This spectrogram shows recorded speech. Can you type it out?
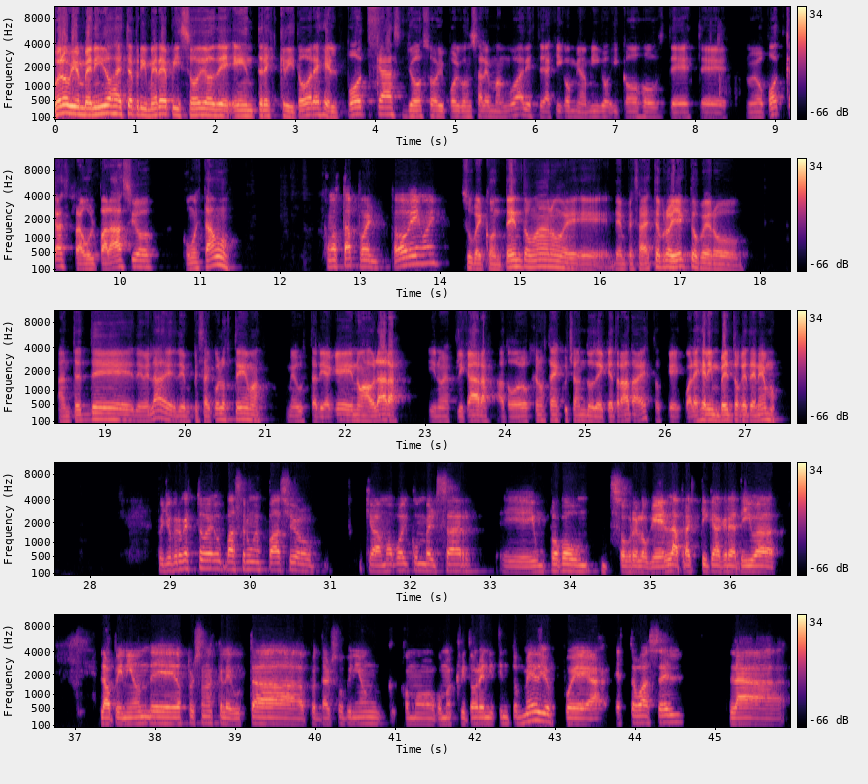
Bueno, bienvenidos a este primer episodio de Entre Escritores, el podcast. Yo soy Paul González Mangual y estoy aquí con mi amigo y co-host de este nuevo podcast, Raúl Palacio. ¿Cómo estamos? ¿Cómo estás, Paul? ¿Todo bien hoy? Súper contento, mano, eh, eh, de empezar este proyecto, pero antes de, de verdad, de, empezar con los temas, me gustaría que nos hablara y nos explicara a todos los que nos están escuchando de qué trata esto, que, cuál es el invento que tenemos. Pues yo creo que esto va a ser un espacio que vamos a poder conversar eh, un poco sobre lo que es la práctica creativa, la opinión de dos personas que les gusta pues, dar su opinión como, como escritor en distintos medios, pues esto va a ser la,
